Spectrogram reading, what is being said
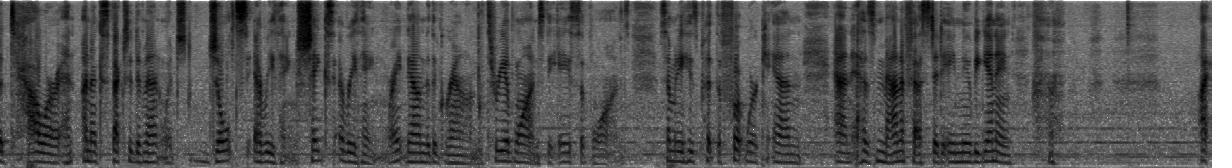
the tower, an unexpected event which jolts everything, shakes everything right down to the ground. The Three of Wands, the Ace of Wands, somebody who's put the footwork in and has manifested a new beginning. I,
